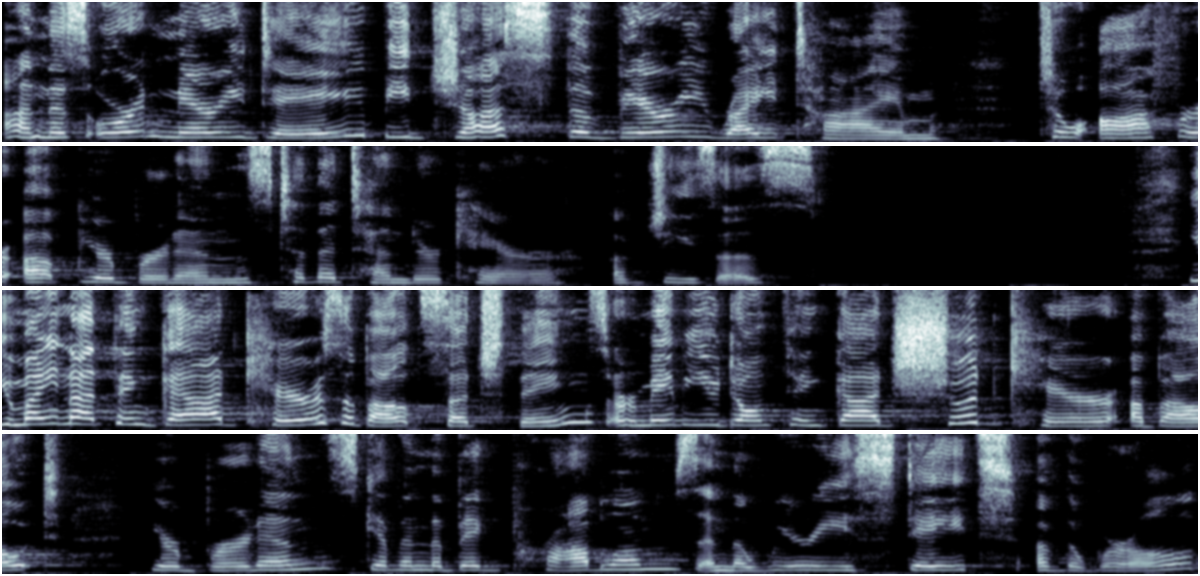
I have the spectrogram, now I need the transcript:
on this ordinary day be just the very right time to offer up your burdens to the tender care of Jesus? You might not think God cares about such things, or maybe you don't think God should care about your burdens given the big problems and the weary state of the world.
